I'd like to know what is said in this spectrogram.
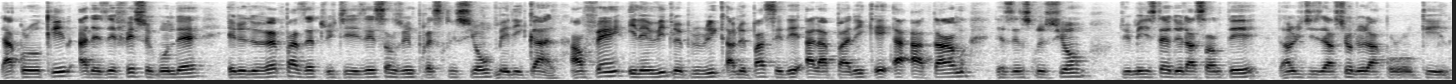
la chloroquine a des effets secondaires et ne devrait pas être utilisée sans une prescription médicale. Enfin, il invite le public à ne pas céder à la panique et à attendre des instructions du ministère de la Santé dans l'utilisation de la chloroquine.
